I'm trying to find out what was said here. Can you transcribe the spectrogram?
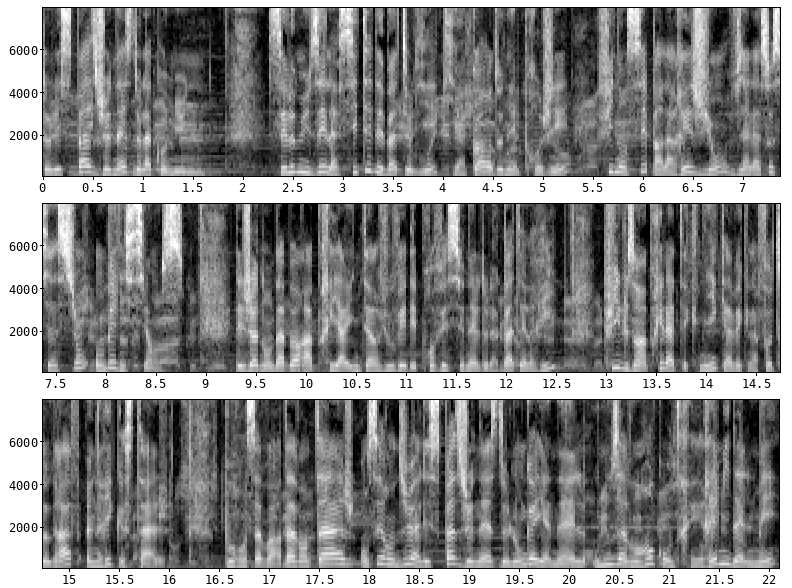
de l'espace jeunesse de la commune. C'est le musée La Cité des Bateliers qui a coordonné le projet, financé par la région via l'association Ombelliscience. Les jeunes ont d'abord appris à interviewer des professionnels de la batellerie, puis ils ont appris la technique avec la photographe Henrique Stahl. Pour en savoir davantage, on s'est rendu à l'espace jeunesse de Longueuil-Annel où nous avons rencontré Rémi Delmé,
